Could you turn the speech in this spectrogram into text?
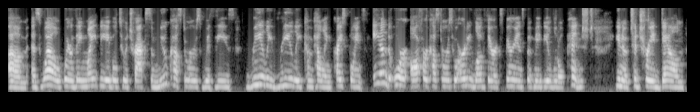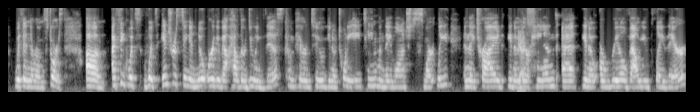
um, as well, where they might be able to attract some new customers with these really, really compelling price points and or offer customers who already love their experience but may be a little pinched you know to trade down within their own stores um, i think what's what's interesting and noteworthy about how they're doing this compared to you know 2018 when they launched smartly and they tried you know yes. their hand at you know a real value play there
